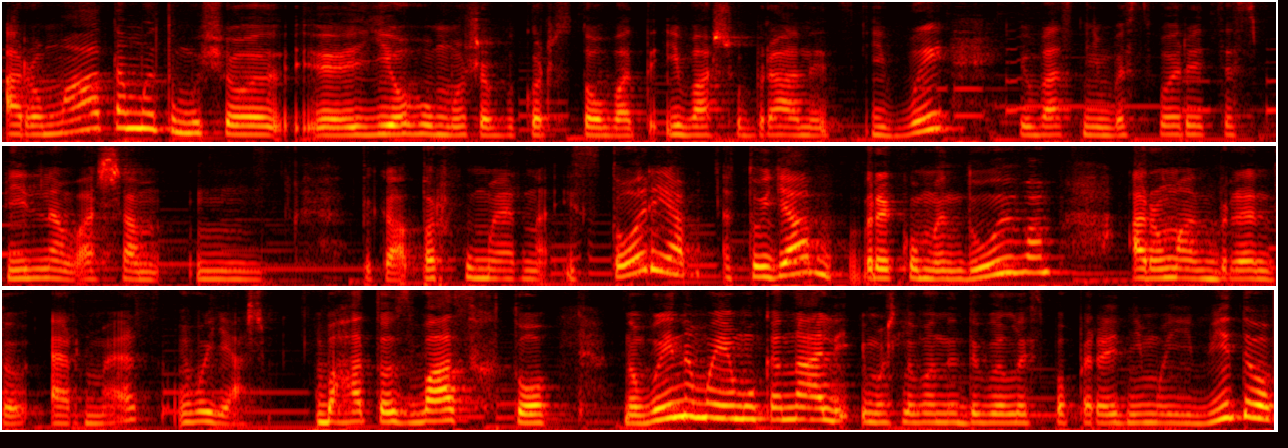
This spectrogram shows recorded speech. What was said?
ароматами, тому що е, його може використовувати і ваш обранець, і ви, і у вас ніби створюється спільна ваша. Така парфумерна історія, то я рекомендую вам аромат бренду Hermes Voyage. Багато з вас, хто новий на моєму каналі і, можливо, не дивились попередні мої відео.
